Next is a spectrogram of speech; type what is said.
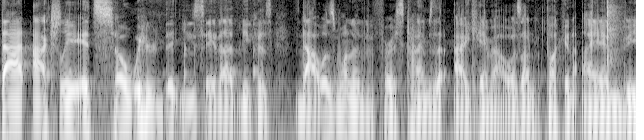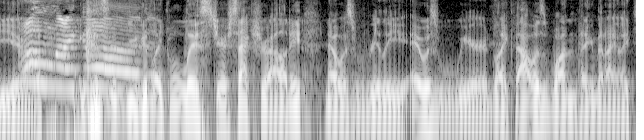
that actually it's so weird that you say that because that was one of the first times that I came out was on fucking IMVU. Oh my god! Because you could like list your sexuality. No, it was really it was weird. Like that was one thing that I like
